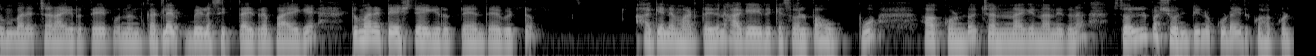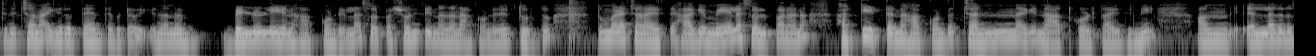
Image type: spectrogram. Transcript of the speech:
ತುಂಬಾ ಚೆನ್ನಾಗಿರುತ್ತೆ. ಒಂದೊಂದು ಕಡಲೆಬೇಳೆ ಸಿಗ್ತಾಯಿದ್ರೆ ಬಾಯಿಗೆ ತುಂಬಾ ಟೇಸ್ಟಿಯಾಗಿರುತ್ತೆ ಅಂತ ಹೇಳ್ಬಿಟ್ಟು ಹಾಗೆಯೇ ಮಾಡ್ತಾಯಿದ್ದೀನಿ ಹಾಗೆ ಇದಕ್ಕೆ ಸ್ವಲ್ಪ ಉಪ್ಪು ಹಾಕ್ಕೊಂಡು ಚೆನ್ನಾಗಿ ನಾನು ಇದನ್ನು ಸ್ವಲ್ಪ ಶುಂಠಿನೂ ಕೂಡ ಇದಕ್ಕೂ ಹಾಕ್ಕೊಳ್ತೀನಿ. ಚೆನ್ನಾಗಿರುತ್ತೆ ಅಂತೇಳ್ಬಿಟ್ಟು ನಾನು ಬೆಳ್ಳುಳ್ಳಿ ಏನು ಹಾಕ್ಕೊಂಡಿಲ್ಲ, ಸ್ವಲ್ಪ ಶುಂಠಿನ ನಾನು ಹಾಕ್ಕೊಂಡಿದ್ದೀನಿ ತುರಿದು. ತುಂಬಾ ಚೆನ್ನಾಗಿರುತ್ತೆ. ಹಾಗೆ ಮೇಲೆ ಸ್ವಲ್ಪ ನಾನು ಅಕ್ಕಿ ಹಿಟ್ಟನ್ನು ಹಾಕ್ಕೊಂಡು ಚೆನ್ನಾಗಿ ನಾದ್ಕೊಳ್ತಾ ಇದ್ದೀನಿ. ಎಲ್ಲದನ್ನು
